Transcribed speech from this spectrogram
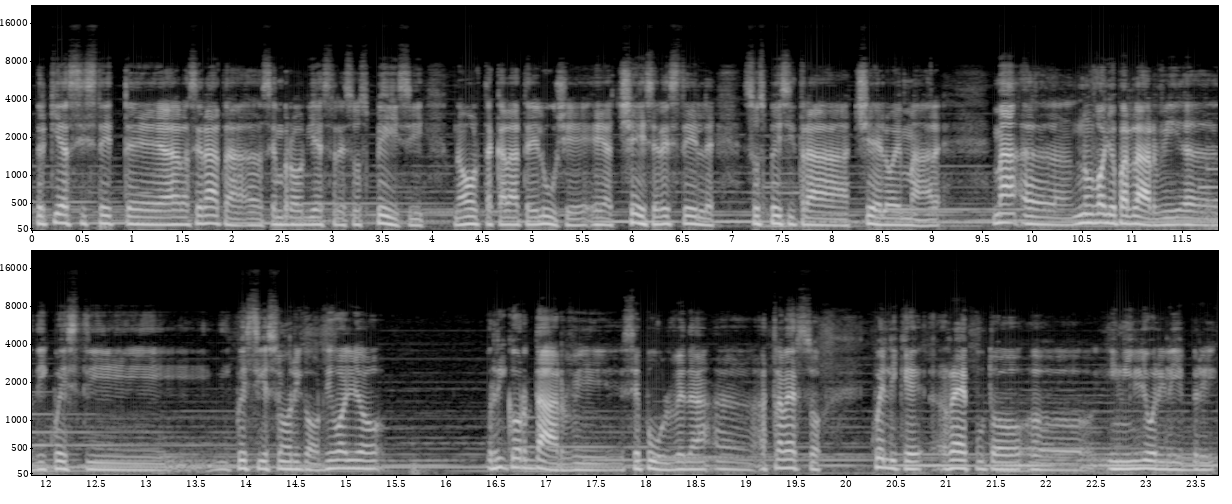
Per chi assistette alla serata sembrò di essere sospesi, una volta calate le luci e accese le stelle, sospesi tra cielo e mare ma eh, non voglio parlarvi eh, di, questi, di questi che sono ricordi, voglio ricordarvi Sepulveda eh, attraverso quelli che reputo eh, i migliori libri,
